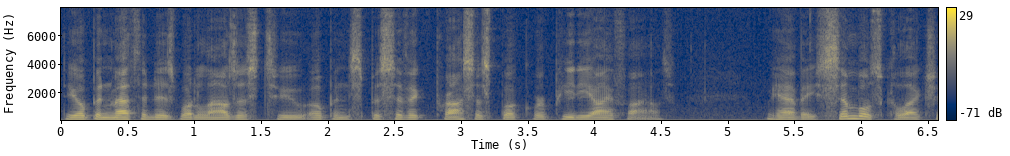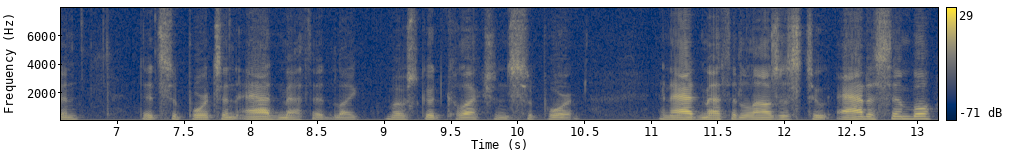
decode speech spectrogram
The open method is what allows us to open specific process book or PDI files. We have a symbols collection that supports an add method like most good collections support. An add method allows us to add a symbol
